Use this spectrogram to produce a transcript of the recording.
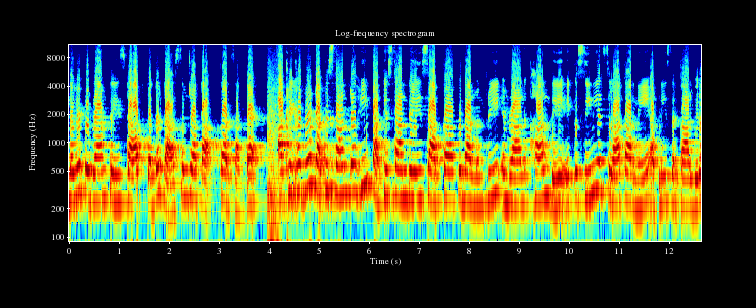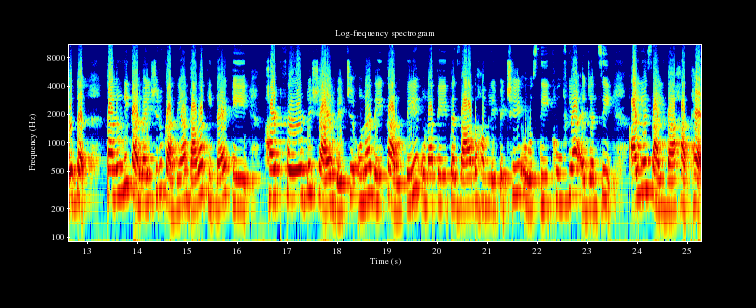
ਨਵੇਂ ਪ੍ਰੋਗਰਾਮ ਤੇ ਸਟਾਫ ਪੱਧਰ ਦਾ ਸਮਝੌਤਾ ਕਰ ਸਕਦਾ ਹੈ। ਆਖਰੀ ਖਬਰ ਪਾਕਿਸਤਾਨ ਤੋਂ ਹੀ। ਪਾਕਿਸਤਾਨ ਦੇ ਸਾਬਕਾ ਪ੍ਰਧਾਨ ਮੰਤਰੀ ਇਮਰਾਨ ਖਾਨ ਦੇ ਇੱਕ ਸੀਨੀਅਰ ਸਲਾਹਕਾਰ ਨੇ ਆਪਣੀ ਸਰਕਾਰ ਵਿਰੁੱਧ ਕਾਨੂੰਨੀ ਕਾਰਵਾਈ ਸ਼ੁਰੂ ਕਰਦਿਆਂ ਦਾਅਵਾ ਕੀਤਾ ਹੈ ਕਿ ਹਰਟਫੋਰਡ ਸ਼ਾਇਰ ਵਿੱਚ ਉਹਨਾਂ ਦੇ ਘਰ ਉੱਤੇ ਉਹਨਾਂ ਤੇ ਤੇਜ਼ਾਬ ਹਮਲੇ ਪਿੱਛੇ ਉਸ ਦੀ ਖੂਫੀਆ ਏਜੰਸੀ ISI ਦਾ ਹੱਥ ਹੈ।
